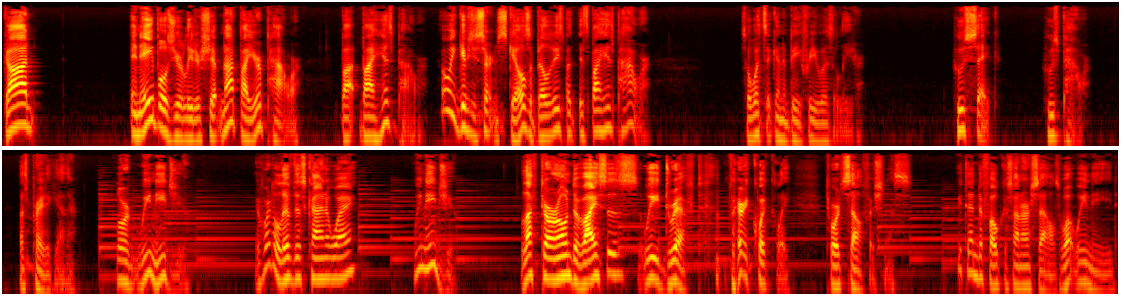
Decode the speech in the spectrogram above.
God enables your leadership not by your power, but by His power. Oh, He gives you certain skills, abilities, but it's by His power. So, what's it going to be for you as a leader? Whose sake? Whose power? Let's pray together. Lord, we need you. If we're to live this kind of way, we need you. Left to our own devices, we drift very quickly towards selfishness. We tend to focus on ourselves, what we need,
